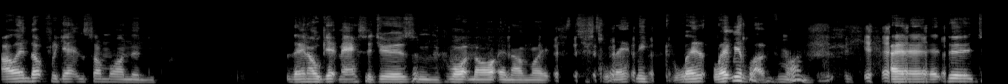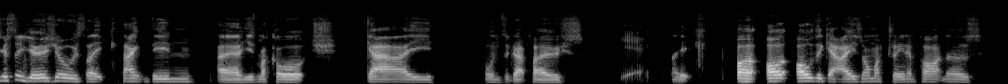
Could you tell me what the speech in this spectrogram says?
I'll end up forgetting someone and then I'll get messages and whatnot, and I'm like, just let me let, let me live, man. yeah. Uh, the just the usuals like thank Dean, uh, he's my coach. Guy owns the grip house. yeah. Like all, all, all the guys, all my training partners,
